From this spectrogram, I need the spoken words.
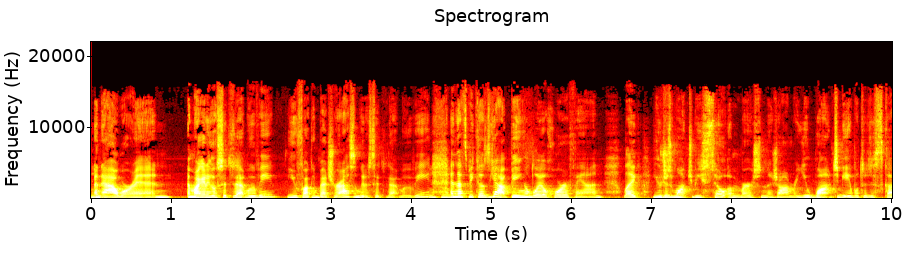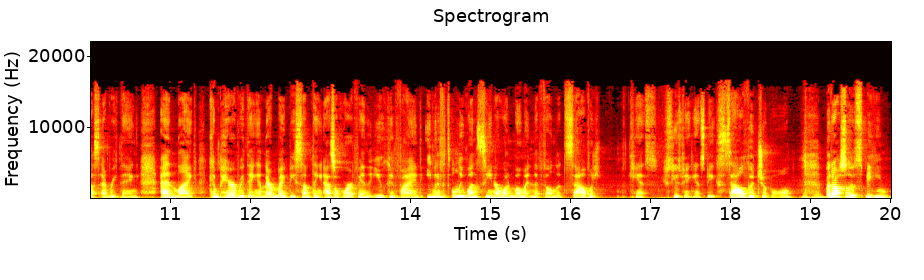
an hour in. Am I going to go sit through that movie? You fucking bet your ass I'm going to sit through that movie. Mm-hmm. And that's because, yeah, being a loyal horror fan, like, you just want to be so immersed in the genre. You want to be able to discuss everything and, like, compare everything. And there might be something as a horror fan that you can find, even if it's only one scene or one moment in the film that's salvage. Can't excuse me, I can't speak salvageable, mm-hmm. but also speaking,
